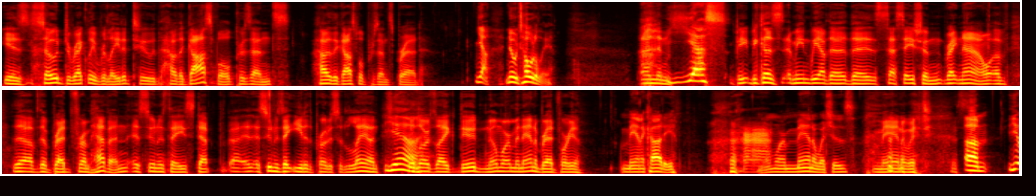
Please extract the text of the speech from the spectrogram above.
is so directly related to how the gospel presents how the gospel presents bread. Yeah, no, totally. And then Yes, be, because I mean we have the the cessation right now of the of the bread from heaven as soon as they step uh, as soon as they eat of the produce of the land. Yeah. The Lord's like, dude, no more manana bread for you. manicotti. no more mana witches. Man which Um, yeah.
